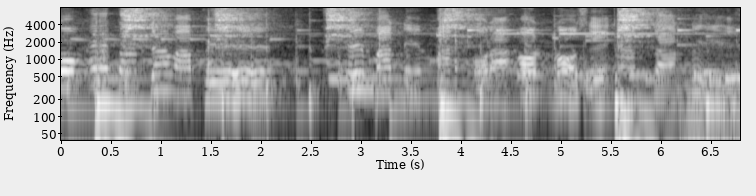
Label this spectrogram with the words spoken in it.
Ngomongmu eta jawabe Eman-eman ora ana sing ngancane.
